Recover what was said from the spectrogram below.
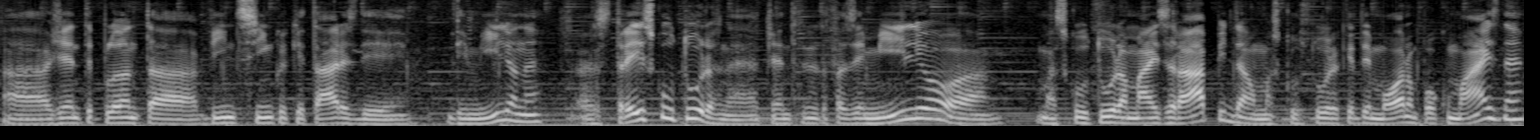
A gente planta 25 hectares de, de milho, né? As três culturas, né? A gente tenta fazer milho, uma cultura mais rápida, uma cultura que demora um pouco mais, né?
